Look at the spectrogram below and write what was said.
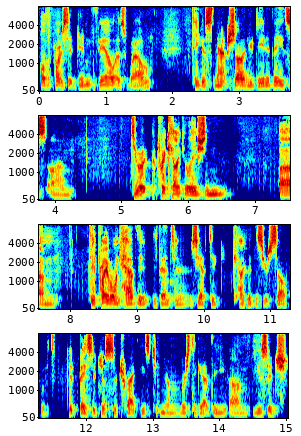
all the parts that didn't fail as well. Take a snapshot of your database, um, do a, a, quick calculation. Um, they probably won't have the event times. You have to calculate this yourself. It's basically just subtract these two numbers to get the um, usage.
